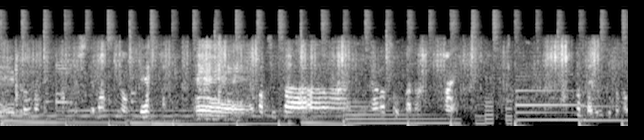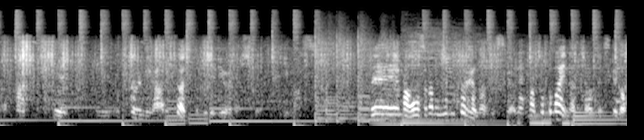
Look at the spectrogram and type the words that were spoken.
えー、ブログの方にアップしてますので、えー、まあ、ツイッターに流そうかな。はい。撮ったリンクとかも貼って、えー、興味がある人はちょっと見れるようにして。で、まあ、大阪の郵便投票なんですけどね、まあ、ちょっと前になっちゃうんですけど、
